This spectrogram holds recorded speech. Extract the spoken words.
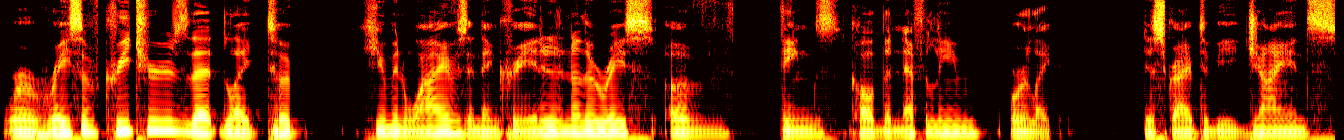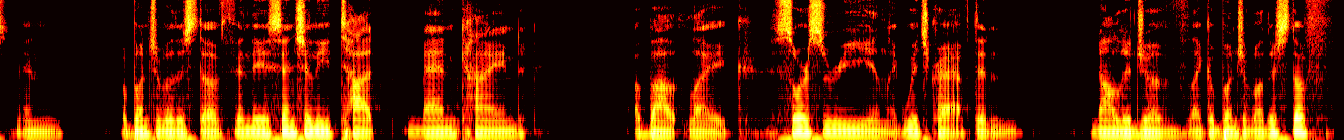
were a race of creatures that like took human wives and then created another race of things called the Nephilim or like described to be giants and a bunch of other stuff. And they essentially taught mankind about like sorcery and like witchcraft and knowledge of like a bunch of other stuff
